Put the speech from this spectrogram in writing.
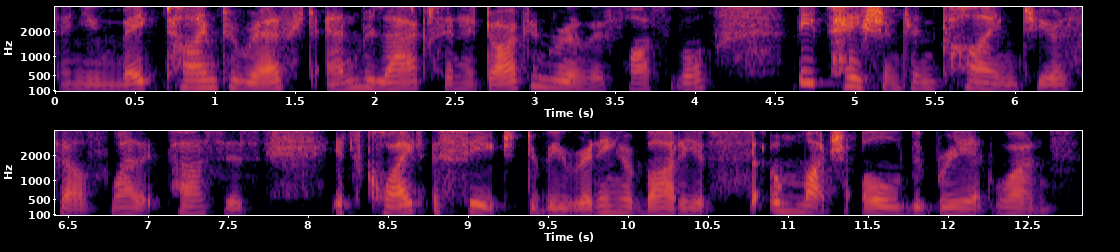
Then you make time to rest and relax in a darkened room if possible. Be patient and kind to yourself while it passes. It's quite a feat to be ridding your body of so much old debris at once.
